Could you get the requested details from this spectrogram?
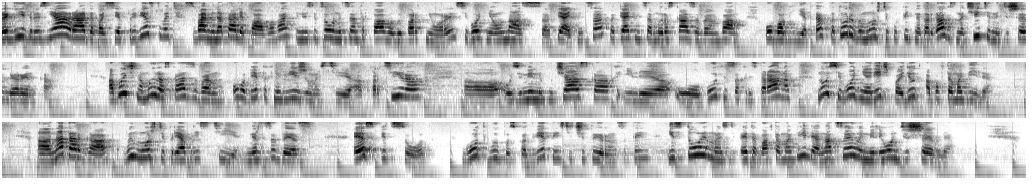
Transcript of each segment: Дорогие друзья, рада вас всех приветствовать. С вами Наталья Павлова, инвестиционный центр Павловы партнеры. Сегодня у нас пятница. По пятницам мы рассказываем вам об объектах, которые вы можете купить на торгах значительно дешевле рынка. Обычно мы рассказываем об объектах недвижимости, о квартирах, о земельных участках или об офисах, ресторанах, но сегодня речь пойдет об автомобиле. А, на торгах вы можете приобрести Mercedes S500, год выпуска 2014, и стоимость этого автомобиля на целый миллион дешевле.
